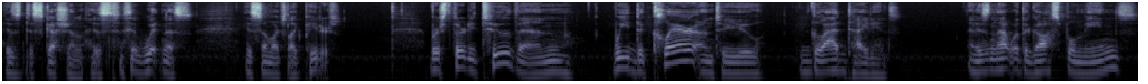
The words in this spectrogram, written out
his discussion, his, his witness is so much like Peter's. Verse 32 then, we declare unto you glad tidings. And isn't that what the gospel means?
